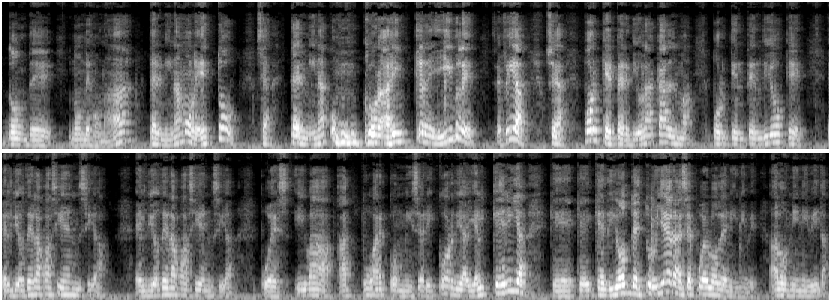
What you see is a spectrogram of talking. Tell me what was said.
donde, donde Jonás termina molesto, o sea, termina con un coraje increíble, ¿se fija? O sea, porque perdió la calma, porque entendió que el Dios de la paciencia el Dios de la paciencia, pues iba a actuar con misericordia y él quería que, Dios destruyera a ese pueblo de Nínive, a los ninivitas.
